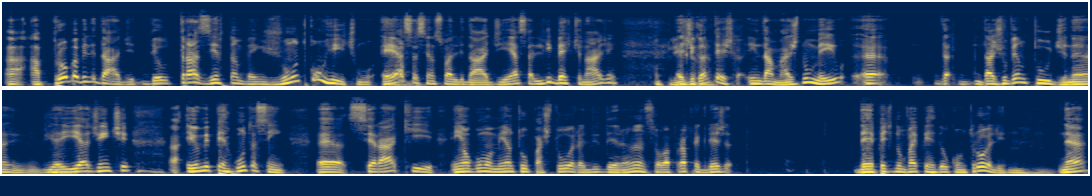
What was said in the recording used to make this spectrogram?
a, a probabilidade de eu trazer também, junto com o ritmo, essa sensualidade e essa libertinagem Complica, é gigantesca. Né? Ainda mais no meio. É, da, da, juventude, né? E aí a gente, eu me pergunto assim, é, será que em algum momento o pastor, a liderança ou a própria igreja de repente não vai perder o controle, uhum. Né?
